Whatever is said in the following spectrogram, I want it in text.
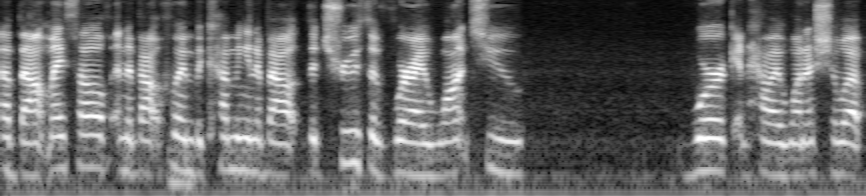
about myself and about who I'm becoming and about the truth of where I want to work and how I want to show up,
